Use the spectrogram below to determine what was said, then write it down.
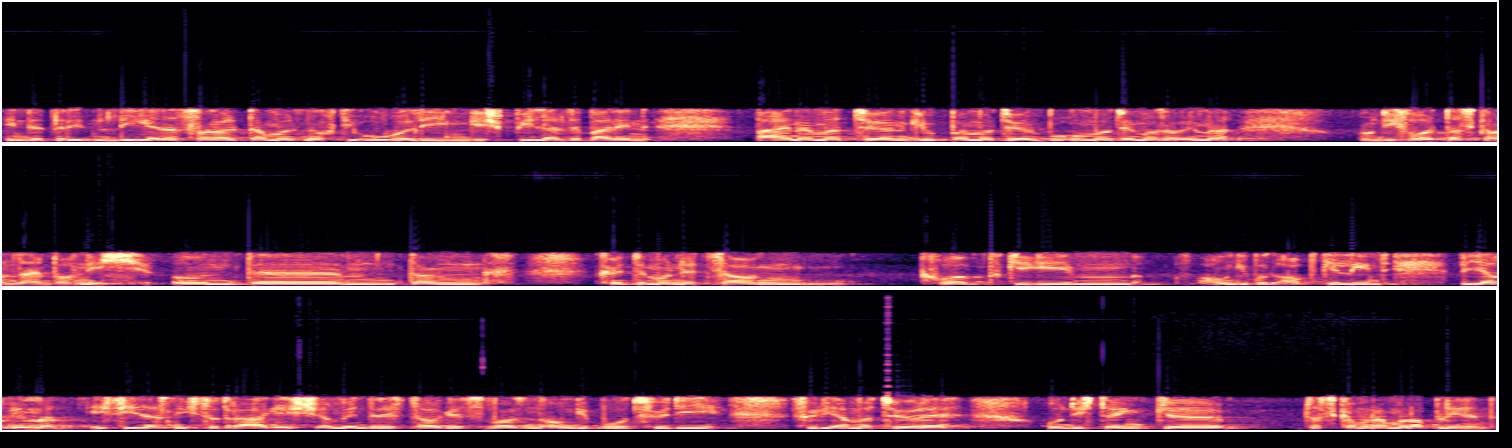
in der dritten Liga, das war halt damals noch die Oberligen gespielt, also bei den Bayern-Amateuren, Club-Amateuren, Buch-Amateuren, was auch immer. Und ich wollte das ganz einfach nicht. Und ähm, dann könnte man jetzt sagen, Korb gegeben, Angebot abgelehnt, wie auch immer. Ich sehe das nicht so tragisch. Am Ende des Tages war es ein Angebot für die, für die Amateure und ich denke, das kann man auch mal ablehnen.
